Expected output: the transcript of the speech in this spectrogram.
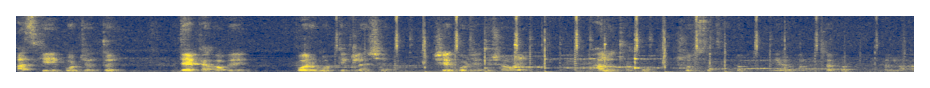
আজকে এই পর্যন্তই। দেখা হবে পরবর্তী ক্লাসে সে পর্যন্ত সবাই ভালো থাকো সুস্থ থাকো নিরাপদে থাকো আল্লাহ।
